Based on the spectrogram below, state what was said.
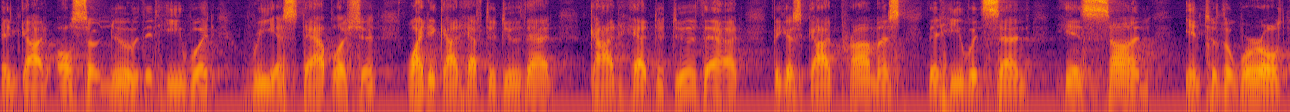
And God also knew that He would reestablish it. Why did God have to do that? God had to do that because God promised that He would send His Son into the world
